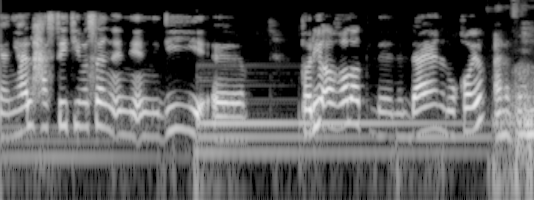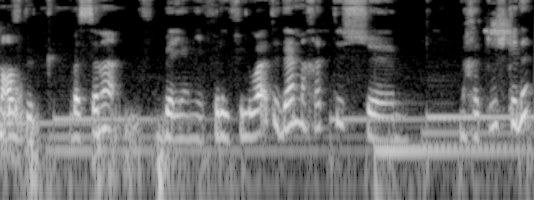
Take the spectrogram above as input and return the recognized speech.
يعني هل حسيتي مثلا ان إن دي آه، طريقة غلط ل- للداعي عن الوقاية؟ أنا فاهمة قصدك بس أنا يعني في, في الوقت ده ما خدتش ما خدتوش كده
